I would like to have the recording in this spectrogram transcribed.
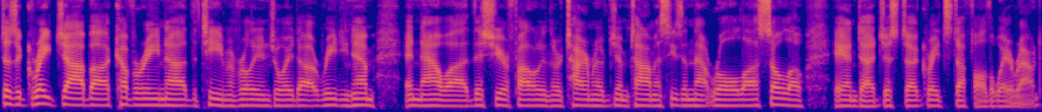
Does a great job uh, covering uh, the team. I've really enjoyed uh, reading him. And now uh, this year, following the retirement of Jim Thomas, he's in that role uh, solo and uh, just great stuff all the way around.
